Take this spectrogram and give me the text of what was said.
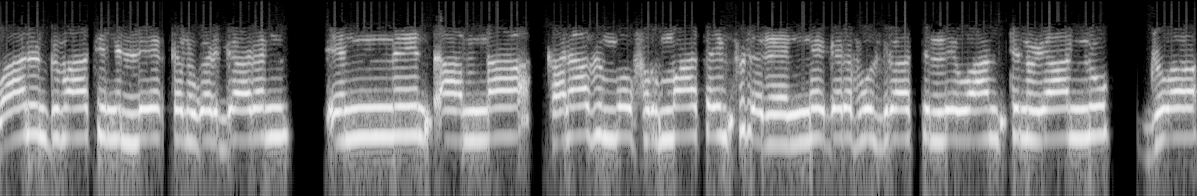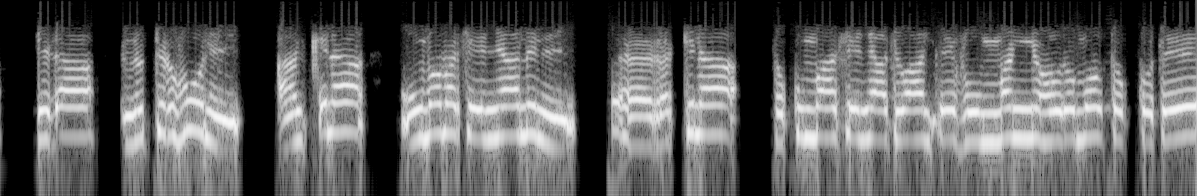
Waan hundumaatiin illee akka nu gargaaran inni dhaamnaa kanaaf immoo furmaata hin fudhanne gara fuulduraatti illee wanti nu yaannu du'a hidhaa nutti dhufuun hanqina uumama keenyaanin rakkina tokkummaa keenyaati waan ta'eef uummanni Oromoo tokko ta'ee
